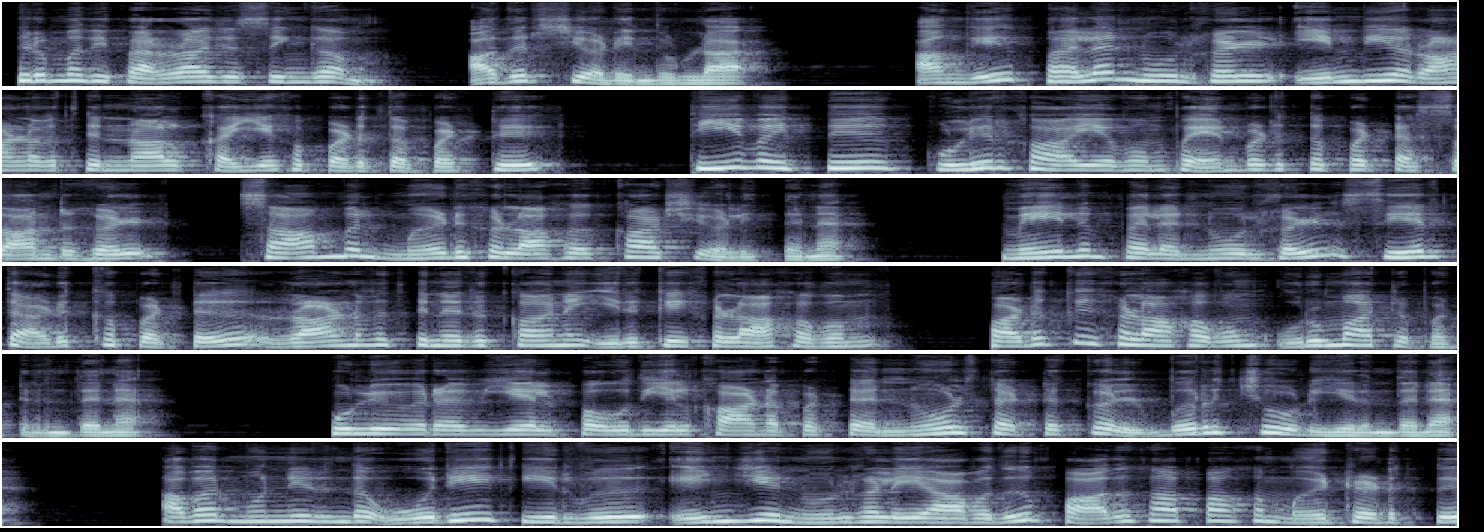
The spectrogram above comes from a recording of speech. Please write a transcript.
திருமதி பரராஜசிங்கம் அதிர்ச்சி அடைந்துள்ளார். அங்கே பல நூல்கள் இந்திய இராணுவத்தினால் கையகப்படுத்தப்பட்டு தீ வைத்து குளிர்காயவும் பயன்படுத்தப்பட்ட சான்றுகள் சாம்பல் மேடுகளாக காட்சியளித்தன. மேலும் பல நூல்கள் சேர்த்து அடுக்கப்பட்டு இராணுவத்தினருக்கான இருக்கைகளாகவும் படுக்கைகளாகவும் உருமாற்றப்பட்டிருந்தன. புலிவரவியல் பகுதியில் காணப்பட்ட நூல் தட்டுக்கள் வெறிச்சோடியிருந்தன அவர் முன்னிருந்த ஒரே தீர்வு எஞ்சிய நூல்களையாவது பாதுகாப்பாக மீட்டெடுத்து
